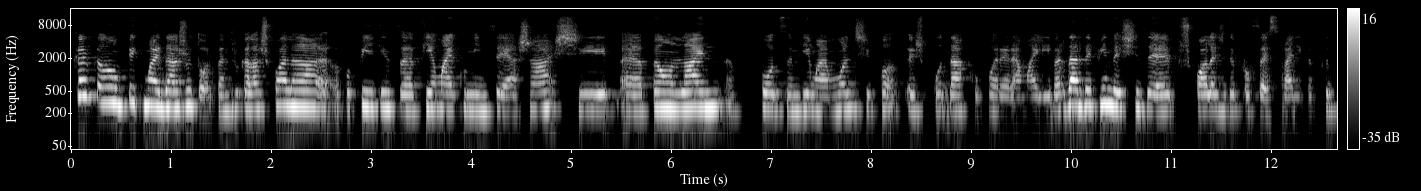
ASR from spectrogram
cred că un pic mai de ajutor, pentru că la școală copiii tind să fie mai cuminței așa și pe online pot zâmbi mai mult și pot, își pot da cu părerea mai liber, dar depinde și de școală și de profesor, adică cât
